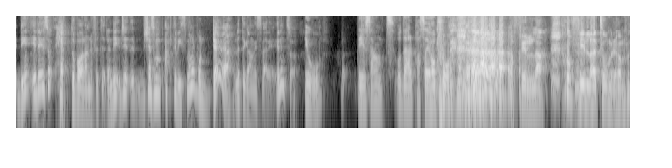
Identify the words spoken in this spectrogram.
det, är det så hett att vara nu för tiden? Det, det känns som aktivismen håller på att dö lite grann i Sverige. Är det inte så? Jo, det är sant. Och där passar jag på Och fylla. att fylla ett tomrum.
